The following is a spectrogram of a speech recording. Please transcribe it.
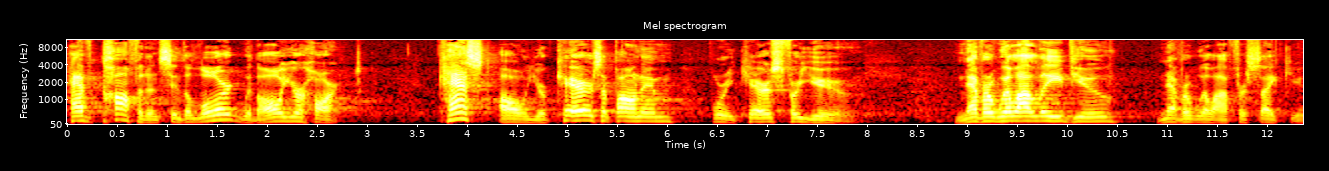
Have confidence in the Lord with all your heart. Cast all your cares upon him for he cares for you. Never will I leave you, never will I forsake you.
